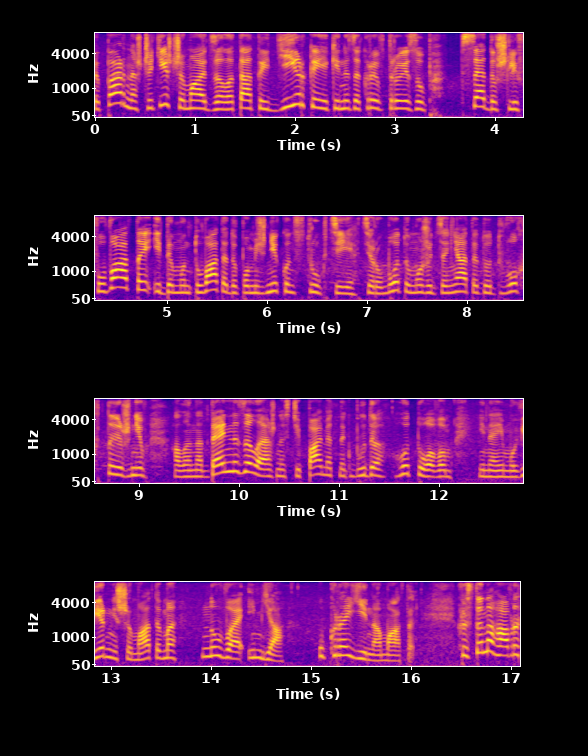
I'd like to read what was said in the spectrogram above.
Тепер на щиті ще мають залатати дірки, які не закрив тризуб. Все дошліфувати і демонтувати допоміжні конструкції. Ці роботи можуть зайняти до двох тижнів, але на день незалежності пам'ятник буде готовим і найімовірніше матиме нове ім'я Україна мати. Христина Гавриш.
